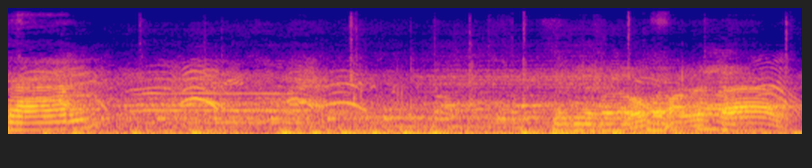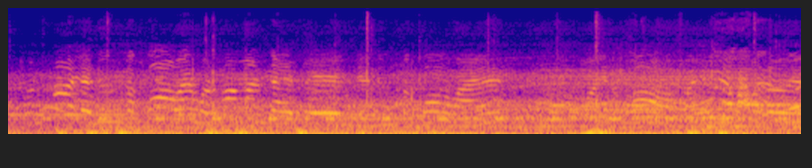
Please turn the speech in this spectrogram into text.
สียเวลาลงจอฝังยได้ได้แต้แต้มมมันก็อย่าดึงตะกร้อไว้เหมือนว่ามั่นใจตัวเองอย่าดึงตะกร้อไว้ปล่อยตะกร้อไว้ให้เขาเลย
